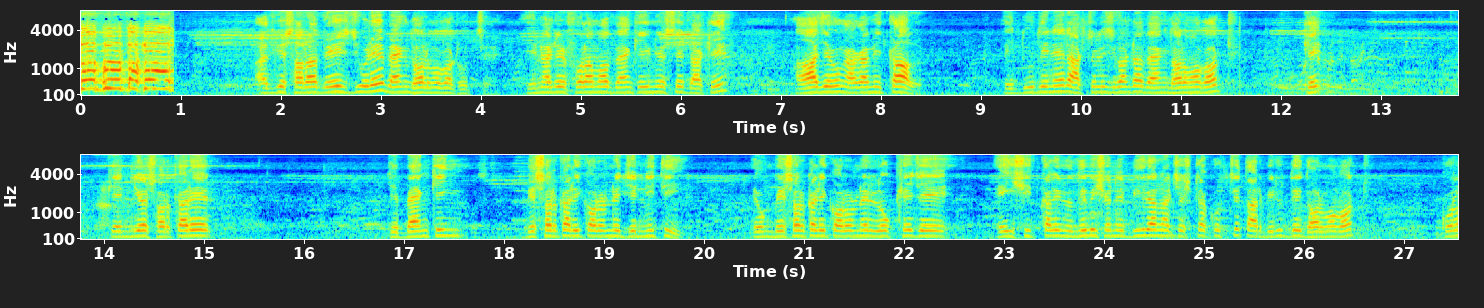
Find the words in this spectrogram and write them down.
রেবিউ তাকে আগে আজকে সারা দেশ জুড়ে ব্যাংক ধর্মঘট হচ্ছে। ইউনাইটেড ফোরাম অফ ব্যাংক ইউনিভার্সিটির ডাকে, আজ এবং আগামীকাল এই দুদিনের আটচল্লিশ ঘণ্টা ব্যাংক ধর্মঘট। কেন্দ্রীয় সরকারের যে ব্যাংকিং, বেসরকারিকরণের যে নীতি এবং বেসরকারিকরণের লক্ষ্যে যে এই শীতকালীন অধিবেশনে বিল আনার চেষ্টা করছে, তার বিরুদ্ধেই ধর্মঘট। কোনো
